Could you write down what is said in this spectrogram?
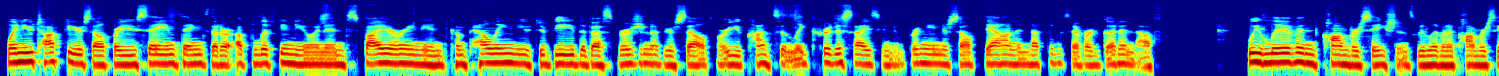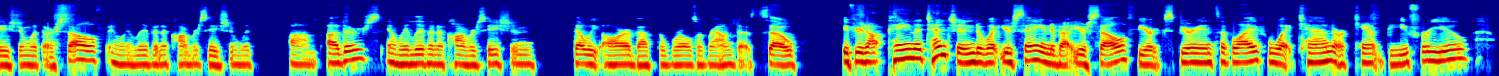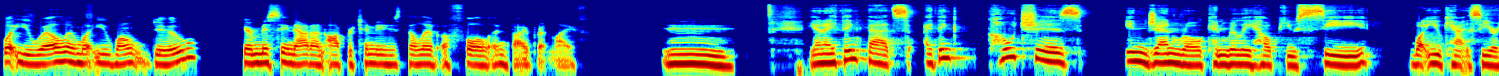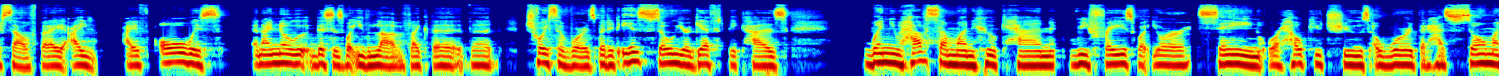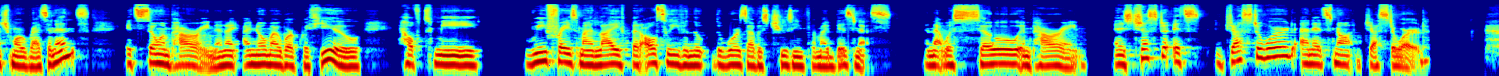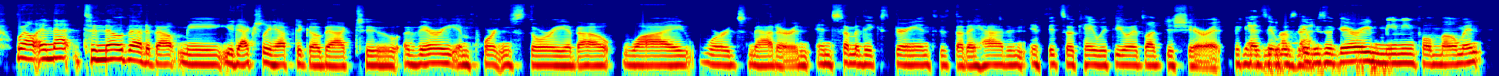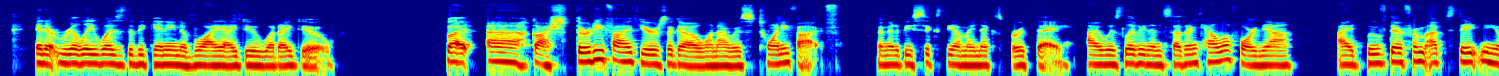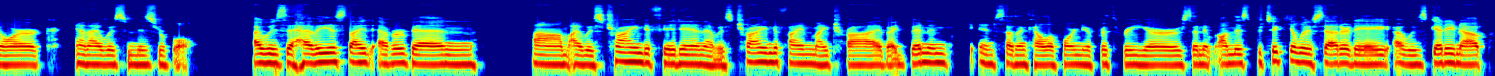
When you talk to yourself, are you saying things that are uplifting you and inspiring and compelling you to be the best version of yourself? Or are you constantly criticizing and bringing yourself down and nothing's ever good enough? We live in conversations. We live in a conversation with ourselves and we live in a conversation with um, others and we live in a conversation that we are about the world around us. So if you're not paying attention to what you're saying about yourself, your experience of life, what can or can't be for you, what you will and what you won't do, you're missing out on opportunities to live a full and vibrant life. Mm. Yeah, and I think that's, I think coaches in general can really help you see what you can't see yourself. But I, I, I've always, and I know this is what you love, like the, the choice of words, but it is so your gift because when you have someone who can rephrase what you're saying or help you choose a word that has so much more resonance, it's so empowering. And I, I know my work with you helped me rephrase my life, but also even the, the words I was choosing for my business. And that was so empowering. And it's just, a, it's just a word and it's not just a word. Well, and that to know that about me, you'd actually have to go back to a very important story about why words matter and, and some of the experiences that I had. And if it's okay with you, I'd love to share it because it was that. it was a very meaningful moment and it really was the beginning of why I do what I do. But uh, gosh, 35 years ago when I was 25, I'm going to be 60 on my next birthday, I was living in Southern California I'd moved there from upstate New York and I was miserable. I was the heaviest I'd ever been. Um, I was trying to fit in. I was trying to find my tribe. I'd been in, in Southern California for three years. And it, on this particular Saturday, I was getting up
